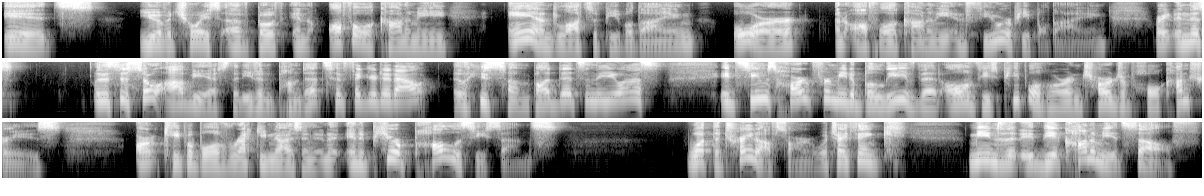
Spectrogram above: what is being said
It's you have a choice of both an awful economy and lots of people dying or an awful economy and fewer people dying, right? And this this is so obvious that even pundits have figured it out, at least some pundits in the US. It seems hard for me to believe that all of these people who are in charge of whole countries aren't capable of recognizing in a, in a pure policy sense what the trade-offs are, which I think means that it, the economy itself,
